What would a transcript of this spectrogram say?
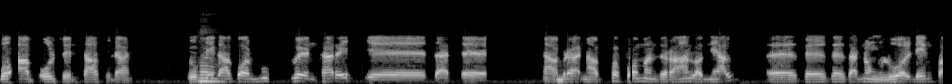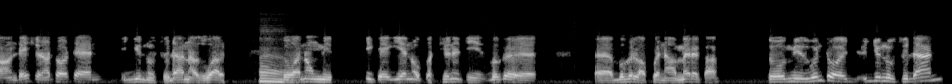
bo up also in South Sudan so Ah. ke ga kor bu encourage uh, that uh, na na performance ran lo nyal uh, ke ke ka nong Luol Deng foundation atote junu Sudan as well. Uh, so anong mi yen opportunities buga uh, lo in America. So mi you know Sudan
